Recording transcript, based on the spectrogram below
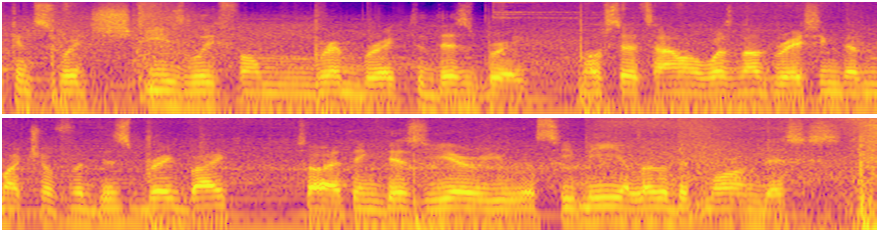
can switch easily from rim brake to disc brake. Most of the time I was not racing that much of a disc brake bike, so I think this year you will see me a little bit more on discs.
